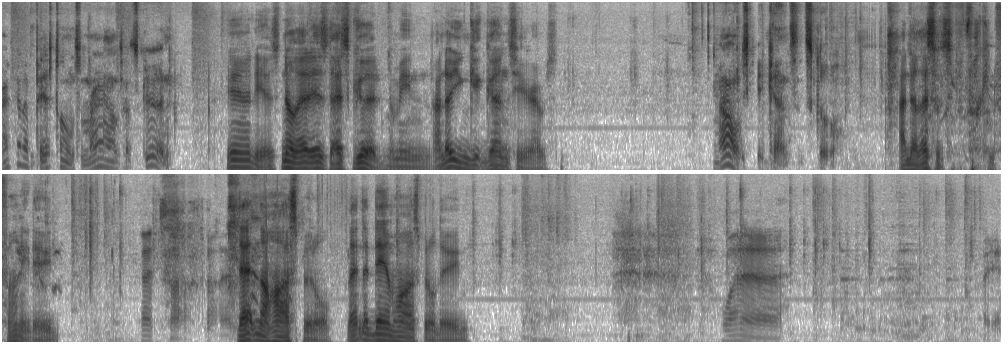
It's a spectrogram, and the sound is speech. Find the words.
I got a pistol and some rounds. That's good. Yeah, it is. No, that is that's good. I mean, I know you can get guns here. I was, I always get guns at school. I know that's what's fucking funny, dude. That's not fun. That in the hospital. That in the damn hospital, dude. What a. Oh yeah.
